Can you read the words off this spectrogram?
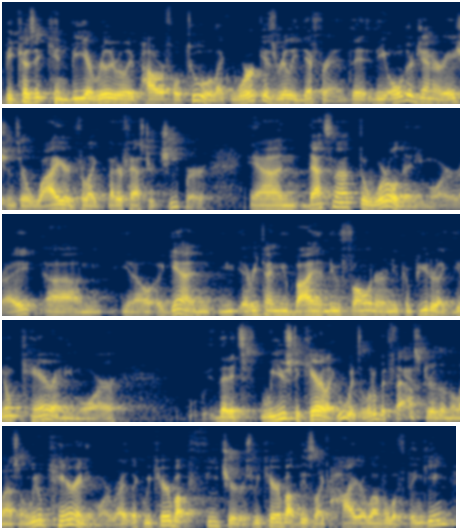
because it can be a really really powerful tool. Like work is really different. The, the older generations are wired for like better faster cheaper and that's not the world anymore, right? Um, you know, again, you, every time you buy a new phone or a new computer, like you don't care anymore that it's. We used to care like, ooh, it's a little bit faster than the last one. We don't care anymore, right? Like we care about features. We care about these like higher level of thinking.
